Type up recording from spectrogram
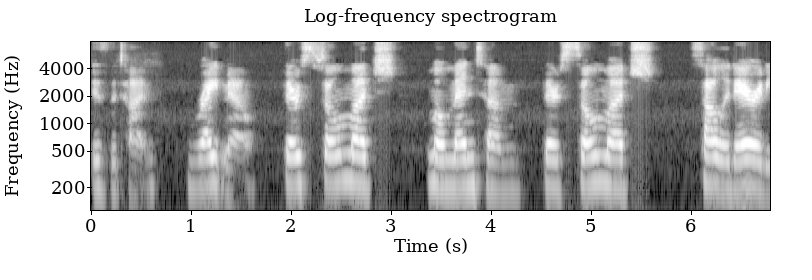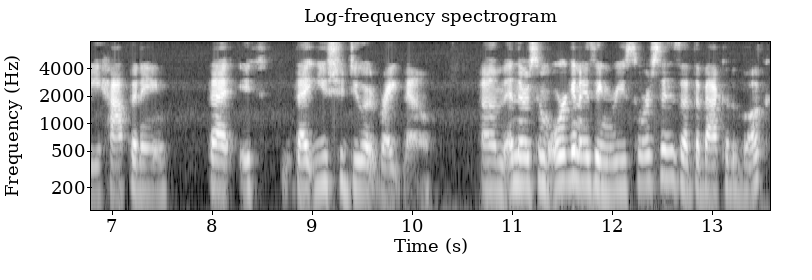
is the time. Right now. There's so much momentum. There's so much solidarity happening that if that you should do it right now. Um, and there's some organizing resources at the back of the book.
